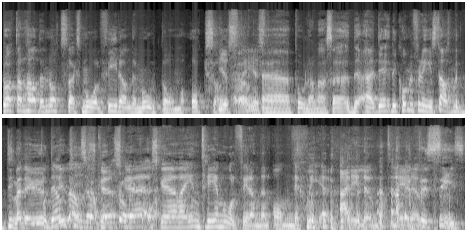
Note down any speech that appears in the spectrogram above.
Jag tror att han hade något slags målfirande mot dem också. Just det, just det. Eh, polarna. Så det, är- det, det kommer från ingenstans. Men, det, Men det är ju- på den det är tiden... Ska, jag- ska, jag, ska jag öva in tre målfiranden om det sker? Nej, det är lugnt. Det är lugnt. Precis.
